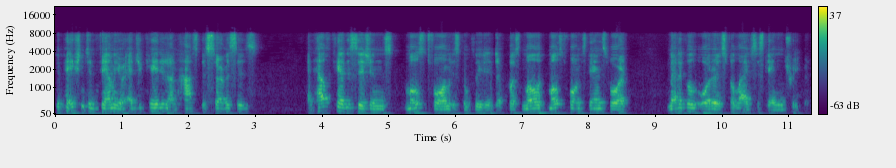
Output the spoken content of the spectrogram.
The patient and family are educated on hospice services and healthcare decisions. MOLST form is completed. Of course, MOLST form stands for medical orders for life-sustaining treatment.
